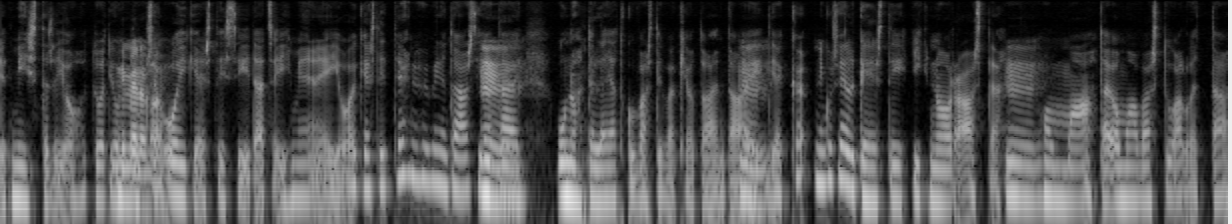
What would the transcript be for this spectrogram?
että mistä se johtuu. Että johtuuko se oikeasti siitä, että se ihminen ei ole oikeasti tehnyt hyvin jotain asiaa mm. tai unohtelee jatkuvasti vaikka jotain tai mm. tiedätkö, niin kuin selkeästi ignoraa sitä mm. hommaa tai omaa vastuualuetta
